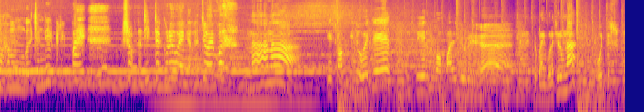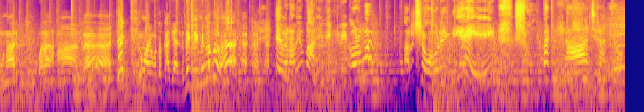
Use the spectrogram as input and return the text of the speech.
মা মঙ্গলচণ্ডীর কৃপায় সবটা ঠিকঠাক করে হয়ে গেল জয় মা। না না এ সব কিছু হয়েছে সুপের কপাল জুড়ে হ্যাঁ? তোকে আমি বলেছিলাম না হচ্ছে সোনার পিপাড়া হাঁস হ্যাঁ? ঠিক সময় মতো কাজে আসবে দেখলি মিললো তো এবার আমি বাড়ি বিক্রি করব। আর শহরে গিয়ে সম্পার রাজ রানী হব।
